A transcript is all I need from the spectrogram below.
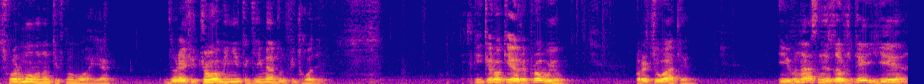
сформована технологія. До речі, чого мені такий метод підходить? Скільки років я вже пробую працювати, і в нас не завжди є е,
